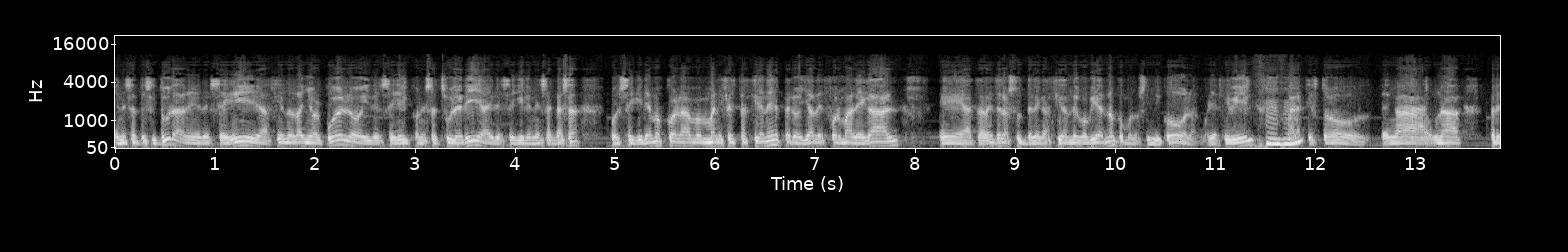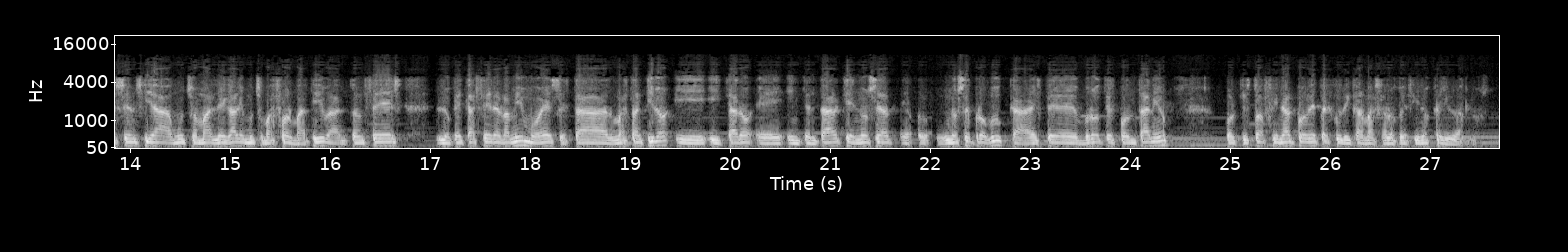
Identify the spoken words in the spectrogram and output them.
en esa tesitura de, de seguir haciendo daño al pueblo y de seguir con esa chulería y de seguir en esa casa, pues seguiremos con las manifestaciones, pero ya de forma legal, eh, a través de la subdelegación de gobierno, como nos indicó la Guardia Civil, para que esto tenga una presencia mucho más legal y mucho más formativa. Entonces, lo que hay que hacer ahora mismo es estar más tranquilo y, y, claro, eh, intentar que no, sea, eh, no se produzca este brote espontáneo, porque esto al final puede perjudicar más a los vecinos que ayudarlos.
